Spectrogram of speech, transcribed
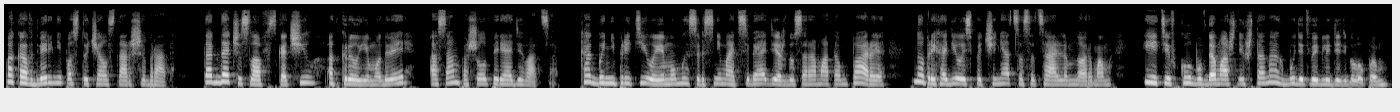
пока в дверь не постучал старший брат. Тогда Числав вскочил, открыл ему дверь, а сам пошел переодеваться. Как бы ни претила ему мысль снимать с себя одежду с ароматом пары, но приходилось подчиняться социальным нормам, и идти в клуб в домашних штанах будет выглядеть глупым.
